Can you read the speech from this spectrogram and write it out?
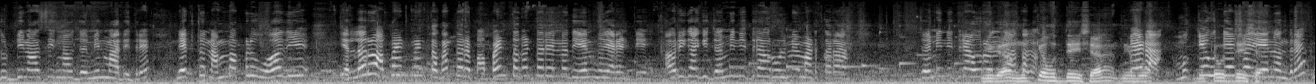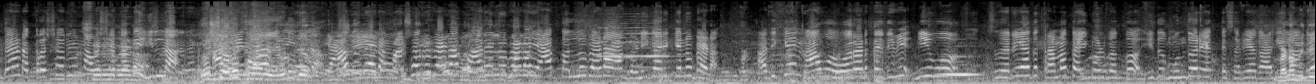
ದುಡ್ಡಿನ ಆಸೆಗೆ ನಾವು ಜಮೀನು ಮಾರಿದ್ರೆ ನೆಕ್ಸ್ಟ್ ನಮ್ಮ ಮಕ್ಕಳು ಓದಿ ಎಲ್ಲರೂ ಅಪಾಯಿಂಟ್ಮೆಂಟ್ ತಗೊಂತಾರೆ. ಅಪಾಯಿಂಟ್ ತಗೊಂತಾರೆ ಅನ್ನೋದು ಏನು ಗ್ಯಾರಂಟಿ ಅವರಿಗಾಗಿ ಜಮೀನ್ ಇದ್ರೆ ಅವ್ರು ಉಳುಮೆ ಮಾಡ್ತಾರ? ಜಮೀನ್ ಇದ್ರೆ ಅವರು ಈಗ ಮುಖ್ಯ ಉದ್ದೇಶ ನೀವು ಬೇಡ. ಮುಖ್ಯ ಉದ್ದೇಶ ಏನು ಅಂದ್ರೆ ಬೇಡ ಕ್ರಷರ್ ಅವಶ್ಯಕತೆ ಇಲ್ಲ. ಕ್ರಷರ್, ಬೇಡ. ಯಾವ್ದು ಬೇಡ. ಕ್ರಷರ್ ಬೇಡ ಕ್ವಾರೆನೂ ಬೇಡ ಯಾ ಕಲ್ಲು ಬೇಡ ಆ ಗಣಿಗಾರಿಕೆನೂ ಬೇಡ. ಅದಕ್ಕೆ ನಾವು ಹೋರಾಡ್ತಾ ಇದೀವಿ ನೀವು ಸರಿಯಾದ ಕ್ರಮ ಕೈಗೊಳ್ಬೇಕು. ಇದು ಮುಂದುವರಿಯುತ್ತೆ ಸರಿಯಾಗಿ. ಮೇಡಮ್ ಇದು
